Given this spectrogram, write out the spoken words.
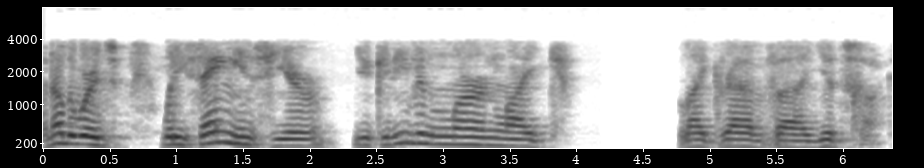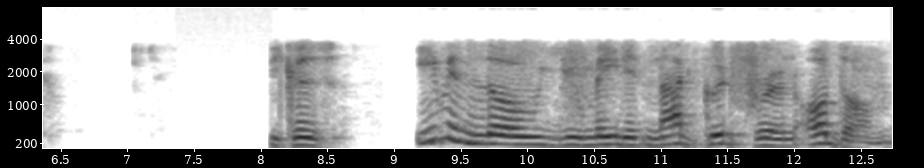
In other words, what he's saying is here, you could even learn like like Rav uh, Yitzchak. Because even though you made it not good for an Odom,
